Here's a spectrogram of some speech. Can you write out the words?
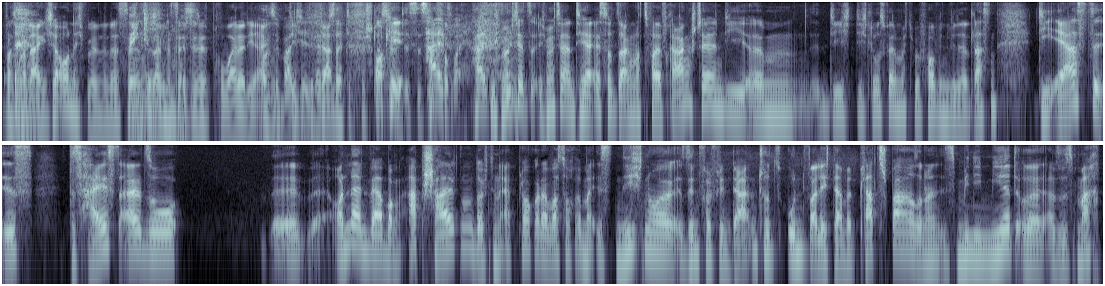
Was man eigentlich ja auch nicht will, ne? dass, der, sagen, dass der. Internetprovider die eigene sobald die Daten- Webseite verschlüsselt okay, ist, ist sie halt, vorbei. Halt, ich möchte jetzt, ich möchte an THS sozusagen noch zwei Fragen stellen, die, ähm, die, ich, die ich loswerden möchte, bevor wir ihn wieder entlassen. Die erste ist, das heißt also, äh, Online-Werbung abschalten durch den Adblock oder was auch immer ist nicht nur sinnvoll für den Datenschutz und weil ich damit Platz spare, sondern es minimiert oder also es macht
